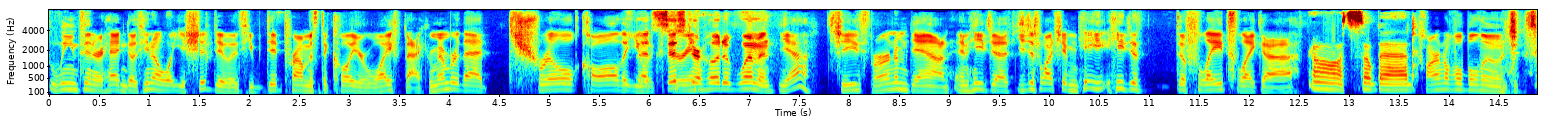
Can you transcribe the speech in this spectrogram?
leans in her head and goes, "You know what you should do is you did promise to call your wife back. Remember that shrill call that you That experienced? sisterhood of women. Yeah, she's burned him down, and he just you just watch him. He he just deflates like a Oh, it's so bad. carnival balloon. Just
